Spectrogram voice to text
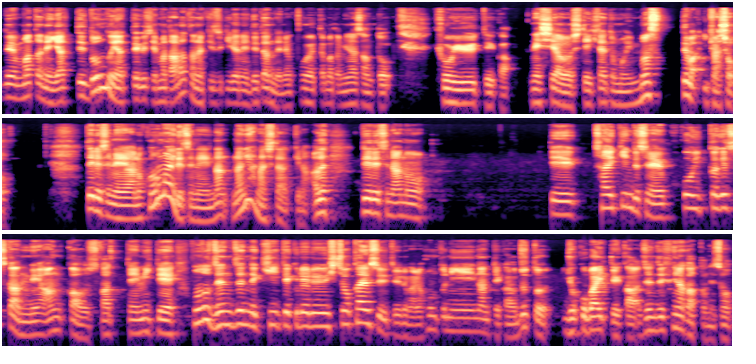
で、またね、やって、どんどんやっていくし、また新たな気づきがね、出たんでね、こうやってまた皆さんと共有っていうか、ね、シェアをしていきたいと思います。では、行きましょう。でですね、あの、この前ですね、な、何話したっけな？あ、で、でですね、あの、で、最近ですね、ここ1ヶ月間ね、アンカーを使ってみて、ほんと全然ね、聞いてくれる視聴回数というのがね、本当に、なんていうか、ずっと横ばいっていうか、全然増えなかったんですよ。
